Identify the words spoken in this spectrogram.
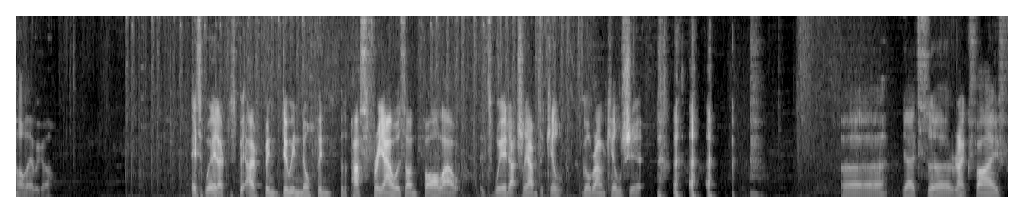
Oh, there we go. It's weird. I've just been, I've been doing nothing for the past three hours on Fallout. It's weird actually having to kill, go around kill shit. uh, yeah, it's uh, rank five.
